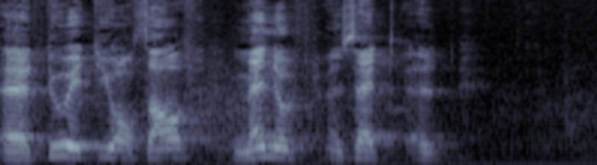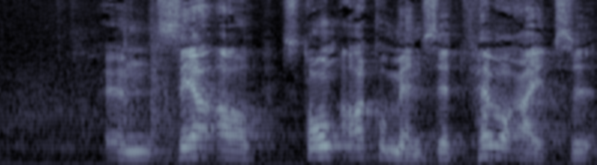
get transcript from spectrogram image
uh, do-it-yourself that uh, um, there are strong arguments that favorite the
